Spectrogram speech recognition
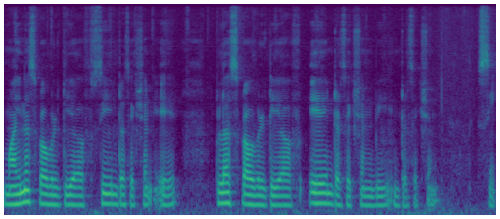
minus probability of C intersection A plus probability of A intersection B intersection C.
